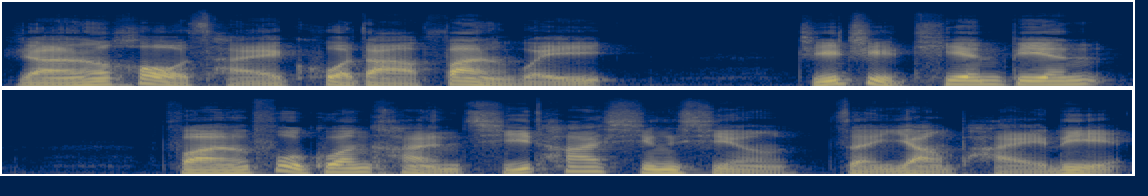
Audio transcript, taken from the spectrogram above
然后才扩大范围，直至天边。反复观看其他星星怎样排列，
